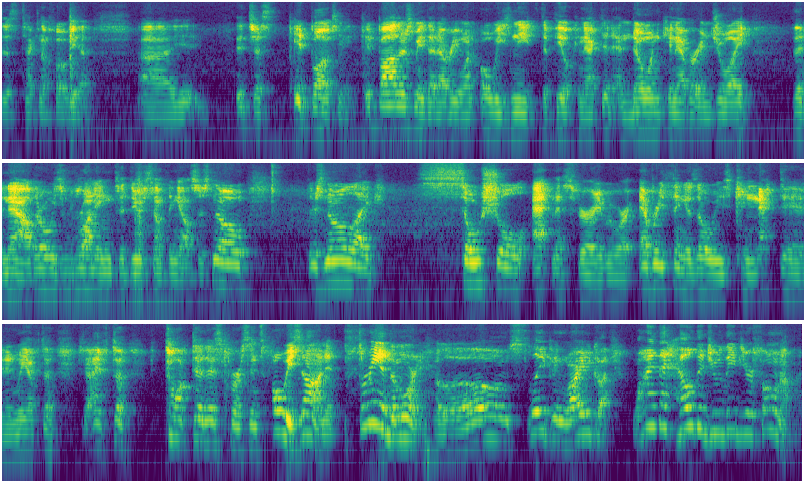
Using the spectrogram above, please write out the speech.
this technophobia. Uh, it, it just it bugs me. It bothers me that everyone always needs to feel connected, and no one can ever enjoy the now. They're always running to do something else. There's no there's no like social atmosphere everywhere. Everything is always connected, and we have to. I have to talk to this person. It's always on at three in the morning. Hello, I'm sleeping. Why are you calling? Why the hell did you leave your phone on?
